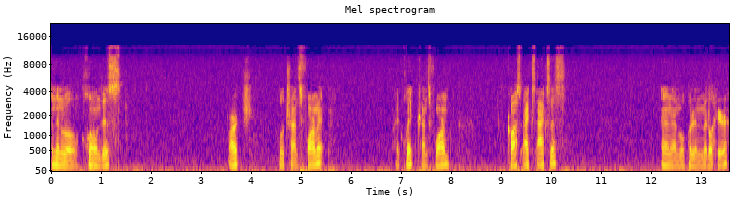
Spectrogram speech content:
And then we'll clone this arch. We'll transform it. Right click, transform across X axis. And then we'll put it in the middle here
